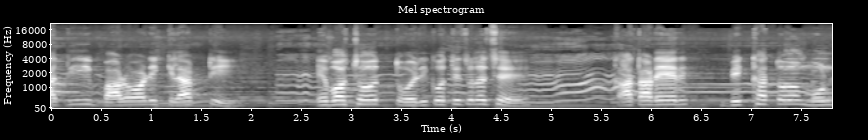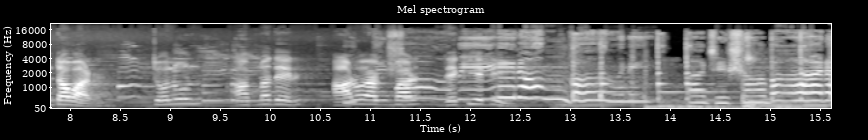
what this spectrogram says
আদি বারোয়ারি ক্লাবটি এবছর তৈরি করতে চলেছে কাতারের বিখ্যাত মুন টাওয়ার। চলুন আপনাদের আরও একবার দেখিয়ে দিই। আজ সবার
